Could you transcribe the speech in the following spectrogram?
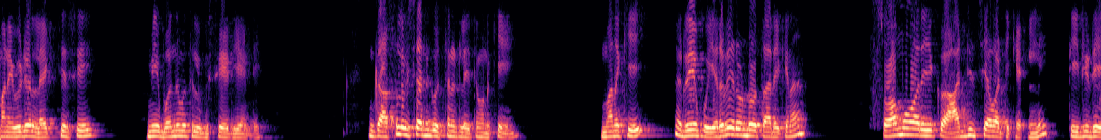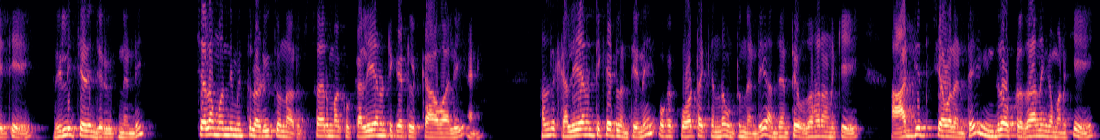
మన వీడియోని లైక్ చేసి మీ బంధుమిత్రులకు షేర్ చేయండి. ఇంకా అసలు విషయానికి వచ్చినట్లయితే మనకి మనకి రేపు ఇరవై రెండవ తారీఖున సోమవారి యొక్క ఆర్జిత్ సేవ టికెట్లని టీటీడీ అయితే రిలీజ్ చేయడం జరుగుతుందండి. చాలామంది మిత్రులు అడుగుతున్నారు సార్ మాకు కళ్యాణ టికెట్లు కావాలి అని. అసలు కళ్యాణ టికెట్లు అంటేనే ఒక కోట కింద ఉంటుందండి. అదంటే ఉదాహరణకి ఆద్యత సేవలు అంటే ఇందులో ప్రధానంగా మనకి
